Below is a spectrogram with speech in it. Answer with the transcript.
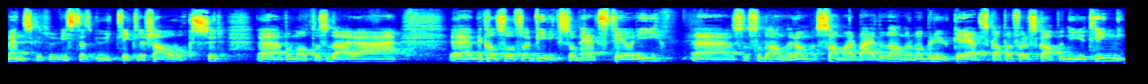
menneskets bevissthet utvikler seg og vokser. Eh, på en måte. Så det er det kalles også virksomhetsteori. Eh, så det handler om samarbeidet, det handler om å bruke redskapet for å skape nye ting.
